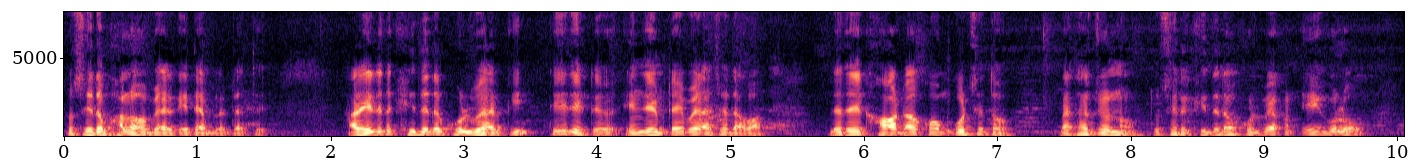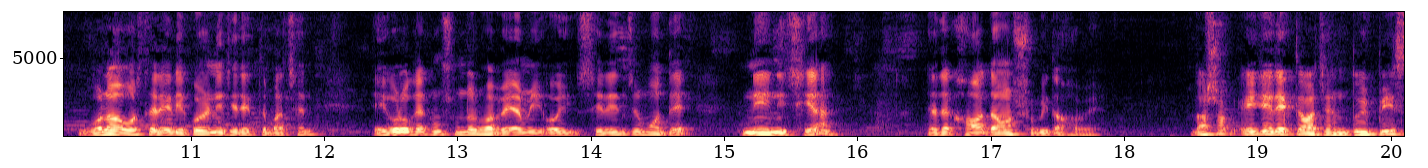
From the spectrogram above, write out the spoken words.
তো সেটা ভালো হবে আর কি ট্যাবলেটটাতে আর এটাতে খিদেটা খুলবে আর কি, ঠিক আছে? একটা এনজাইম টাইপের আছে দেওয়া, যাতে খাওয়াটা কম করছে তো ব্যথার জন্য, তো সেটা খিদেটাও খুলবে। এখন এইগুলো গোলা অবস্থায় রেডি করে নিচ্ছি দেখতে পাচ্ছেন। এইগুলোকে এখন সুন্দরভাবে আমি ওই সিরিঞ্জের মধ্যে নিয়ে নিচ্ছি হ্যাঁ? যাতে খাওয়া দাওয়ার সুবিধা হবে। দর্শক, এই যে দেখতে পাচ্ছেন, দুই পিস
